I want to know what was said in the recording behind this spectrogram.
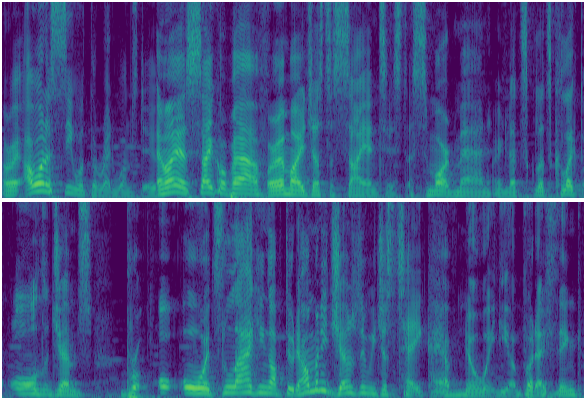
All right, I want to see what the red ones do. Am I a psychopath or am I just a scientist, a smart man? All right, let's let's collect all the gems. Bro, oh, oh, it's lagging up, dude. How many gems did we just take? I have no idea, but I think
